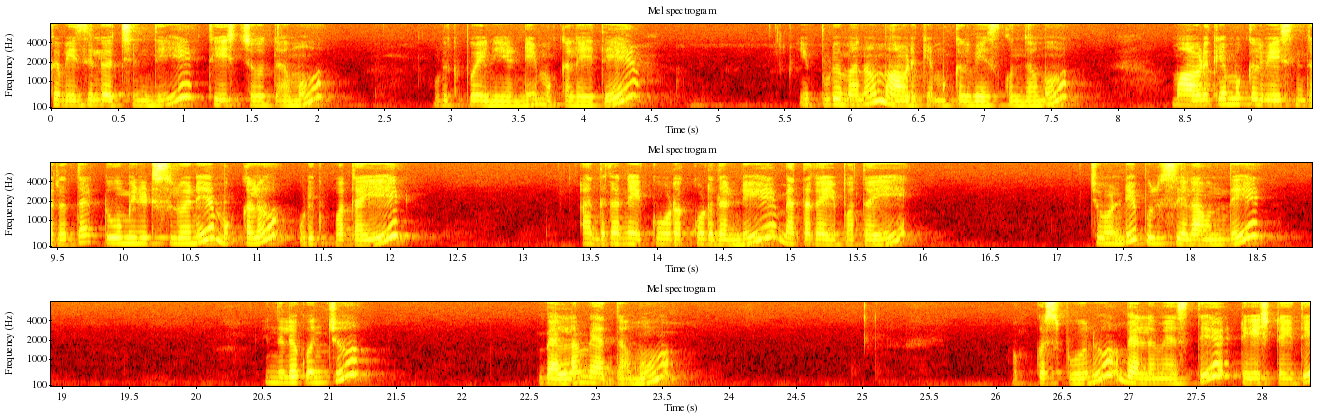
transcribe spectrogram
ఒక విజిల్ వచ్చింది. తీసి చూద్దాము. ఉడికిపోయినాయండి ముక్కలైతే. ఇప్పుడు మనం మామిడికాయ ముక్కలు వేసుకుందాము. మామిడికాయ ముక్కలు వేసిన తర్వాత టూ మినిట్స్లోనే ముక్కలు ఉడికిపోతాయి. అందుకని ఎక్కువ ఉడకకూడదండి. మెత్తగా అయిపోతాయి. చూడండి పులుసు ఇలా ఉంది. ఇందులో కొంచెం బెల్లం వేద్దాము. ఒక్క స్పూను బెల్లం వేస్తే టేస్ట్ అయితే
